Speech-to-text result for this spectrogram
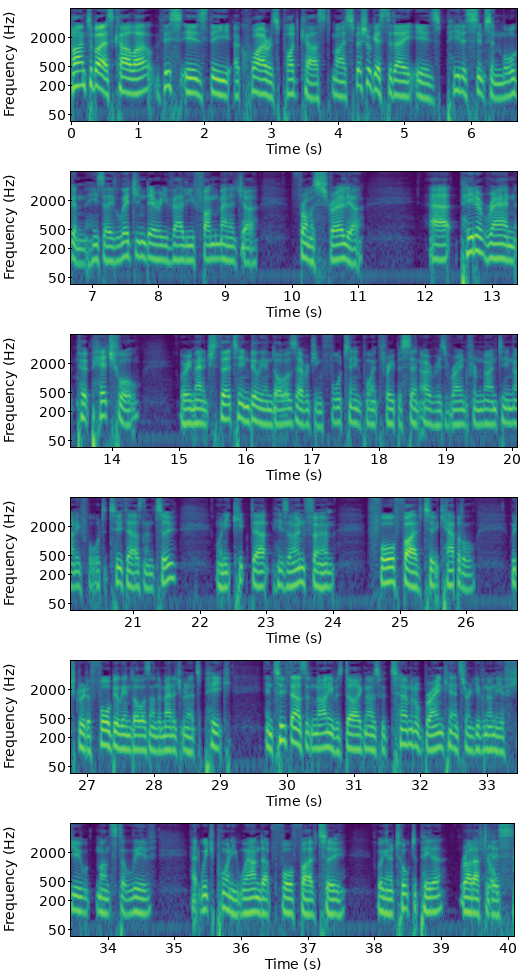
Hi, I'm Tobias Carlisle. This is the Acquirers Podcast. My special guest today is Peter Simpson Morgan. He's a legendary value fund manager from Australia. Uh, Peter ran Perpetual, where he managed $13 billion, averaging 14.3% over his reign from 1994 to 2002, when he kicked out his own firm, 452 Capital, which grew to $4 billion under management at its peak in 2009, he was diagnosed with terminal brain cancer and given only a few months to live, at which point he wound up 452. We're going to talk to Peter right after this.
